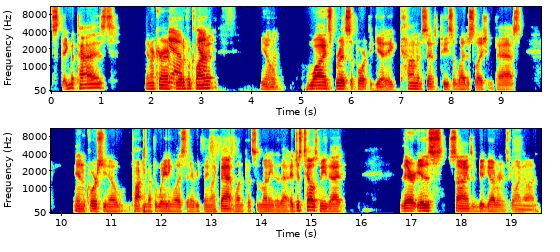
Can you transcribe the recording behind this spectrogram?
stigmatized in our current Yeah, political yeah. climate. You know, Mhm. widespread support to get a common sense piece of legislation passed. And of course, you know, talking about the waiting list and everything like that, want to put some money into that. It just tells me that there is signs of good governance going on.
